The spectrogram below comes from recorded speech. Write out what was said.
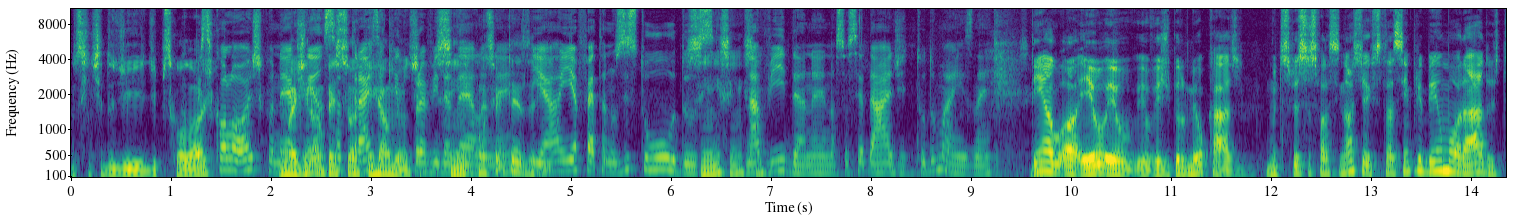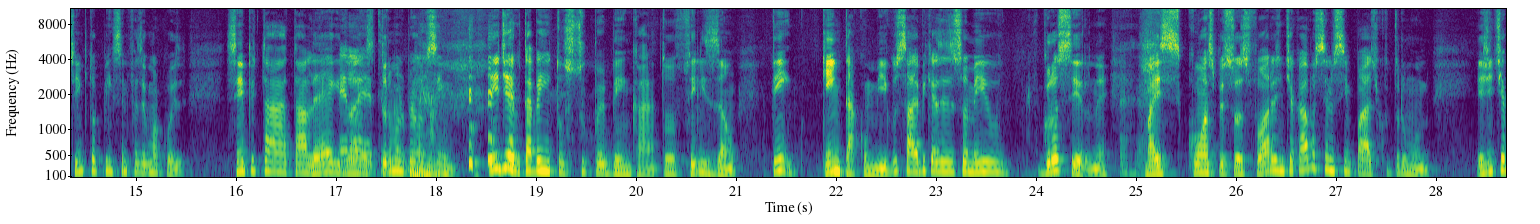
No sentido de, de O psicológico. psicológico, né? Imagina a uma criança pessoa que traz aquilo realmente- para a vida Sim, dela, com né? certeza. E aí afeta nos estudos, Sim, sim, na sim. vida, né? Na sociedade, tudo mais, né? Tem algo, ó, eu, eu, eu vejo pelo meu caso. Muitas pessoas falam assim, nossa, Diego, você tá sempre bem humorado, sempre tô pensando em fazer alguma coisa. Sempre tá, tá alegre, lá, todo mundo pergunta assim, e aí, Diego, tá bem? Eu tô super bem, cara, tô felizão. Tem, quem tá comigo sabe que às vezes eu sou meio grosseiro, né? Mas com as pessoas fora, a gente acaba sendo simpático com todo mundo. E a gente,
